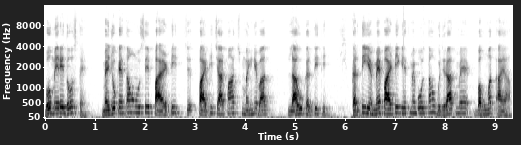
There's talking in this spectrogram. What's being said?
वो मेरे दोस्त हैं। मैं जो कहता हूँ उसे पार्टी पार्टी चार पाँच महीने बाद लागू करती थी। करती है। मैं पार्टी के हित में बोलता हूँ। गुजरात में बहुमत आया।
